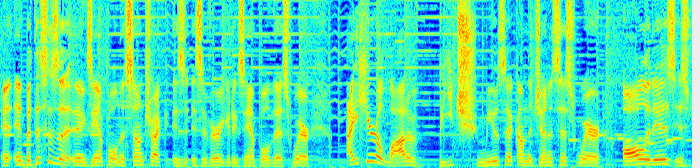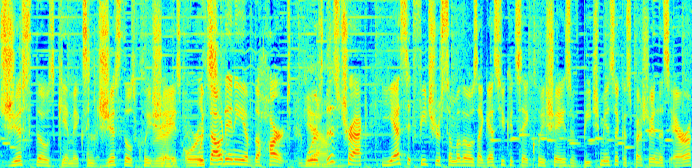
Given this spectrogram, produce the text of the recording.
And, and but this is a, an example, and the soundtrack is is a very good example of this, where I hear a lot of beach music on the Genesis where all it is is just those gimmicks and just those cliches Right. Or without any of the heart. Whereas this track, yes, it features some of those, I guess you could say, cliches of beach music, especially in this era.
